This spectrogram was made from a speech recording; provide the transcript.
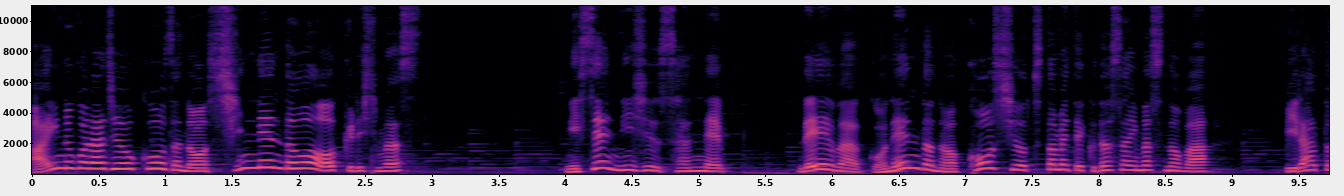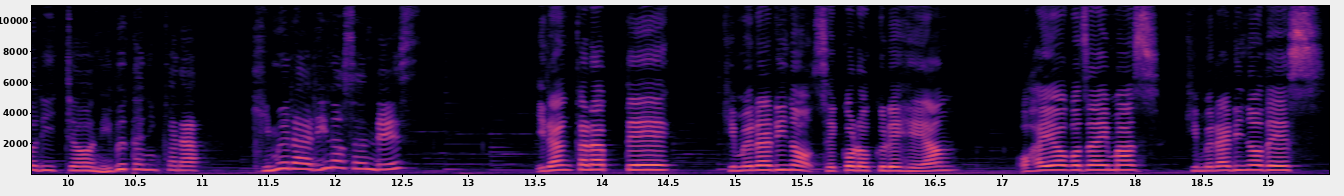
アイヌ語ラジオ講座の新年度をお送りします。2023年令和5年度の講師を務めてくださいますのはビラトリ町二部谷から木村里乃さんです。イランカラプテー木村里乃セコロクレヘアン。おはようございます。木村里乃です。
